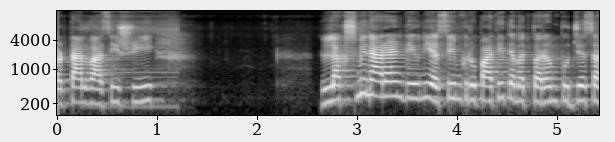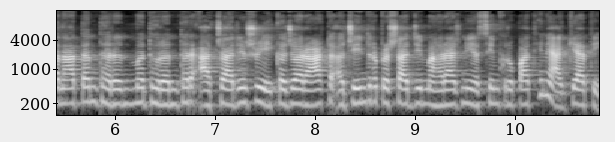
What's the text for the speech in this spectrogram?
વડતાલવાસી શ્રી લક્ષ્મીનારાયણ દેવની અસીમ કૃપાથી તેમજ પરમ પૂજ્ય સનાતન ધર્મ ધુરંધર આચાર્ય શ્રી એક હજાર આઠ અજેન્દ્ર પ્રસાદજી મહારાજની અસીમ કૃપાથી અને આજ્ઞાથી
